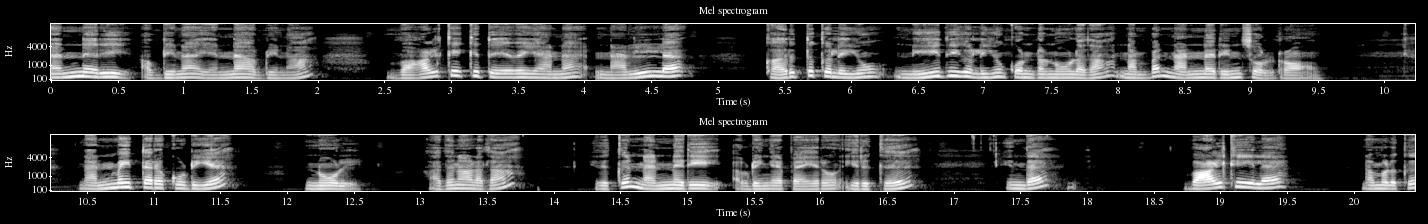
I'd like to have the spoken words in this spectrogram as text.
நன்னெறி அப்படின்னா என்ன அப்படின்னா வாழ்க்கைக்கு தேவையான நல்ல கருத்துக்களையும் நீதிகளையும் கொண்ட நூலை தான் நம்ம நன்னெறின்னு சொல்கிறோம் நன்மை தரக்கூடிய நூல். அதனால தான் இதுக்கு நன்னெறி அப்படிங்கிற பெயரும் இருக்குது இந்த வாழ்க்கையில் நம்மளுக்கு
